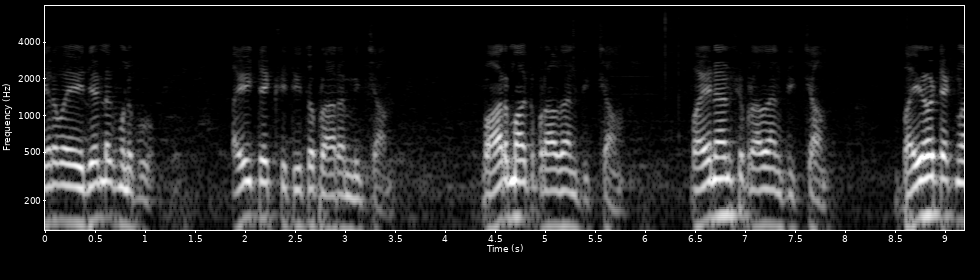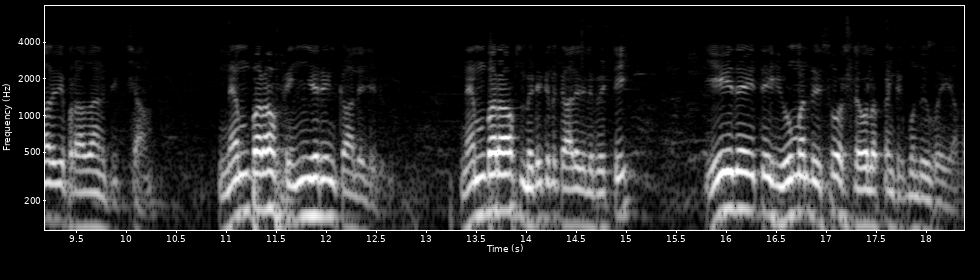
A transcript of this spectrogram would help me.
ఇరవై ఐదేళ్ళకు మనకు హైటెక్ సిటీతో ప్రారంభించాం. ఫార్మాకు ప్రాధాన్యత ఇచ్చాం. ఫైనాన్స్కి ప్రాధాన్యత ఇచ్చాం. బయోటెక్నాలజీ ప్రాధాన్యత ఇచ్చాం. నెంబర్ ఆఫ్ ఇంజనీరింగ్ కాలేజీలు నెంబర్ ఆఫ్ మెడికల్ కాలేజీలు పెట్టి ఏదైతే హ్యూమన్ రిసోర్స్ డెవలప్మెంట్కి ముందుకు పోయాం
